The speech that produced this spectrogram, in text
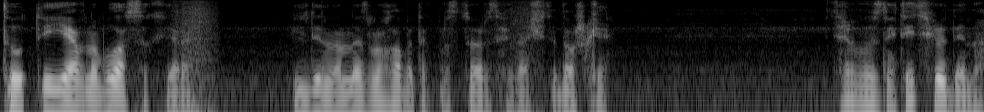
Тут і явно була сокира. Людина не змогла би так просто розхиначити дошки. Треба знайти цю людину.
